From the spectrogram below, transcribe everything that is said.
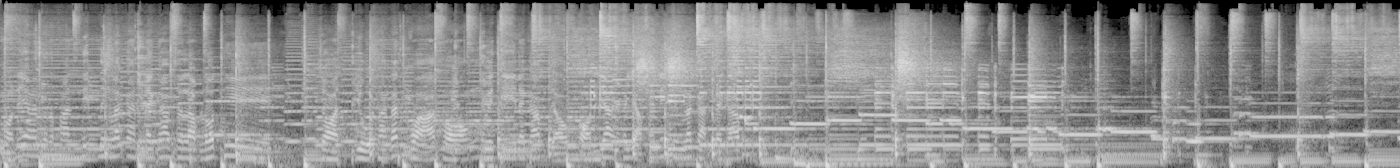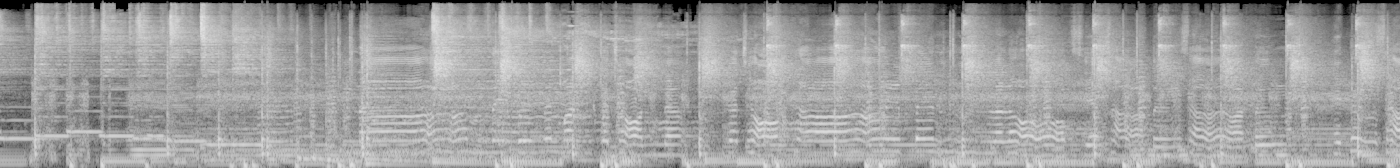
ขออนุญาตประชาสัมพันธ์นิดนึงแล้วกันนะครับสำหรับรถที่จอดอยู่ทางด้านขวาของเวทีนะครับ เดี๋ยวขออนุญาตขยับให้นิดนึงแล้วกันนะครับ ให้นตึงสา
